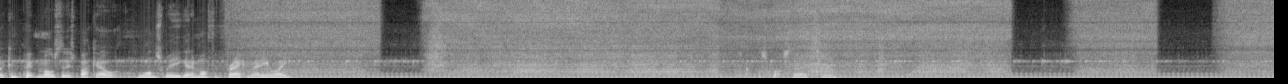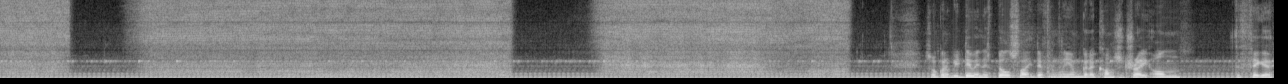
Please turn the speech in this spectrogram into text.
We can pick most of this back out once we get him off the frame anyway. Spots there too. So I'm going to be doing this build slightly differently. I'm going to concentrate on the figure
